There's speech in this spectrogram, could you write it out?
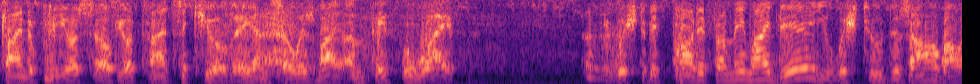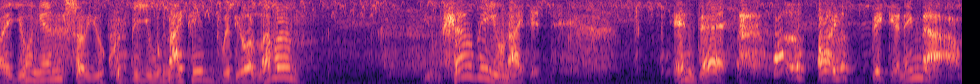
trying to free yourself. You're tied securely, and so is my unfaithful wife. You wish to be parted from me, my dear? You wish to dissolve our union so you could be united with your lover? You shall be united. In death. Oh, I'm beginning now.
